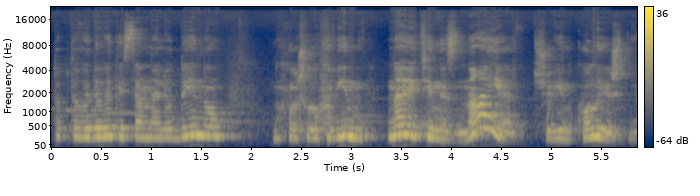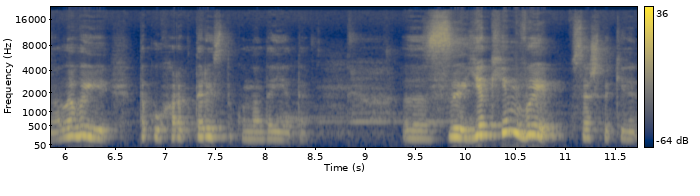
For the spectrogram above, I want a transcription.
тобто ви дивитеся на людину, ну, можливо, він навіть і не знає, що він колишній, але ви таку характеристику надаєте, з яким ви все ж таки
